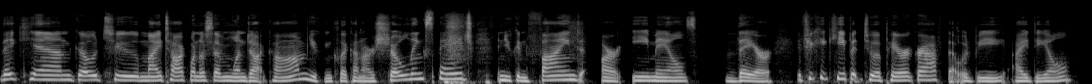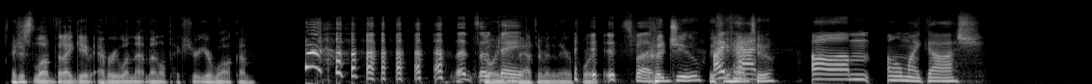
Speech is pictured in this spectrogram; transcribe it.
They can go to mytalk1071.com. You can click on our show links page and you can find our emails there. If you could keep it to a paragraph, that would be ideal. I just love that I gave everyone that mental picture. You're welcome. That's okay. Going to the bathroom in an airport. It's fun. Could you, if I've you had, to? Um, oh my gosh.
